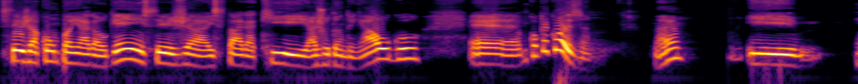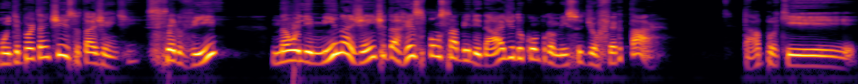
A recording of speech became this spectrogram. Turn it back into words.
Seja acompanhar alguém, seja estar aqui ajudando em algo, é, qualquer coisa, né? E muito importante isso, tá, gente? Servir não elimina a gente da responsabilidade do compromisso de ofertar, tá? Porque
